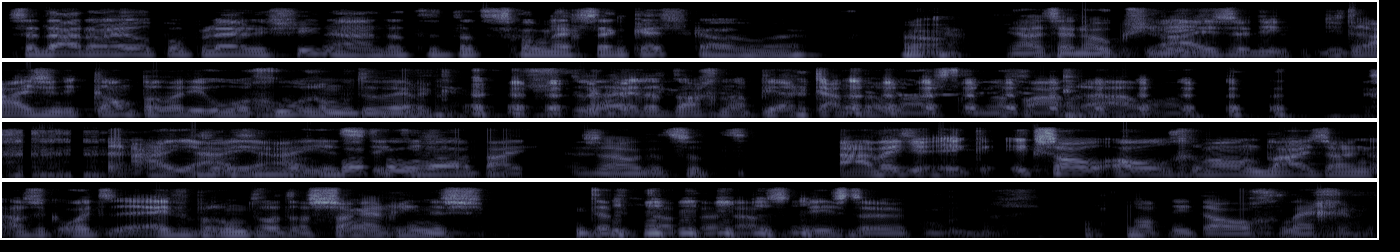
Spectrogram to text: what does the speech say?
zijn daardoor heel populair in China. En dat, dat is gewoon echt zijn cash cow. eh. Ja. Ja, het zijn een hoop Chinezen. ze, die, die draaien ze in die kampen waar die Oeigoeren moeten werken. De hele dag naar Pierre Castro luisteren, naar vader Alan. Ai, ai, ai, het stikt voorbij. En zo, dat soort... Ja, weet je, ik, ik zal al gewoon blij zijn als ik ooit even beroemd word als zangerines. Dat ik dat eh, als eerste wat niet al leggen.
